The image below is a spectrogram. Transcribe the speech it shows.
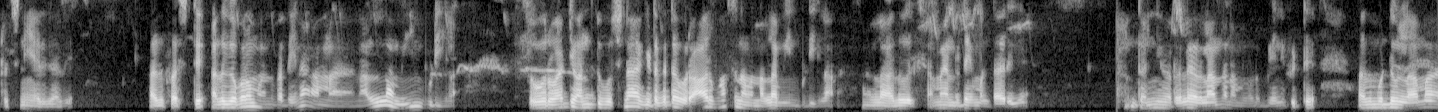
பிரச்சனையே இருக்காது. அது ஃபஸ்ட்டு அதுக்கப்புறம் வந்து பார்த்திங்கன்னா நம்ம நல்லா மீன் பிடிக்கலாம். ஸோ ஒரு வாட்டி வந்துட்டு போச்சுன்னா கிட்டத்தட்ட ஒரு ஆறு மாதம் நம்ம நல்லா மீன் பிடிக்கலாம். நல்லா அது ஒரு செம என்டர்டைன்மெண்ட்டாக இருக்குது தண்ணி வர்றதில் அதெல்லாம் தான் நம்மளோட பெனிஃபிட்டு அது மட்டும் இல்லாமல்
